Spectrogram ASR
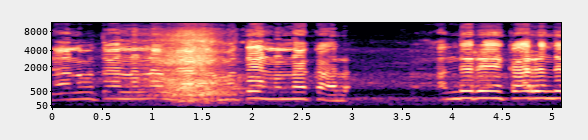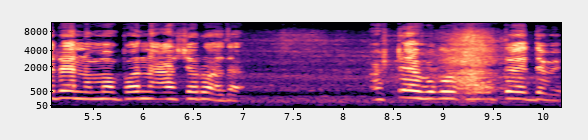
ನಾನು ಮತ್ತು ನನ್ನ ಬ್ಯಾಗ್, ಮತ್ತು ನನ್ನ ಕಾರ್. ಅಂದರೆ ಕಾರ್ ಅಂದರೆ ನಮ್ಮ ಅಪ್ಪನ ಆಶೀರ್ವಾದ. ಅಷ್ಟೇ ಹೋಗು, ಹೋಗ್ತಾ ಇದ್ದೇವೆ.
